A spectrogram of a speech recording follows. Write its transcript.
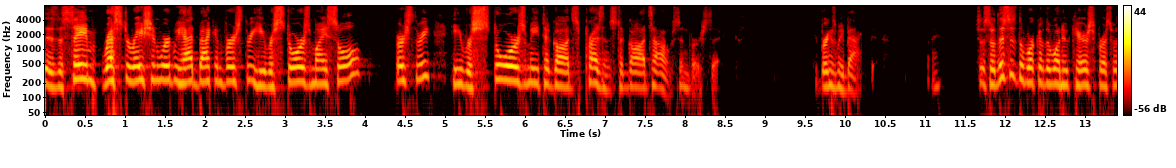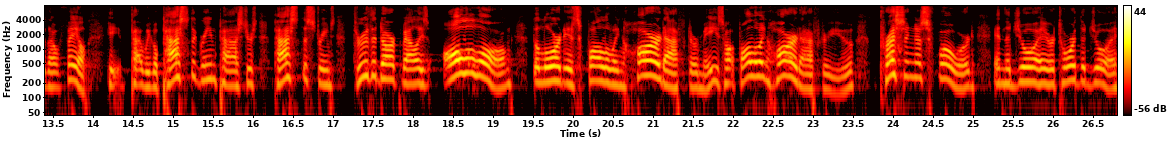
is the same restoration word we had back in verse 3. He restores my soul. Verse 3, he restores me to God's presence, to God's house in verse 6. He brings me back there. Right? So, so this is the work of the one who cares for us without fail. He, we go past the green pastures, past the streams, through the dark valleys, all along. The Lord is following hard after me. He's following hard after you, pressing us forward in the joy or toward the joy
